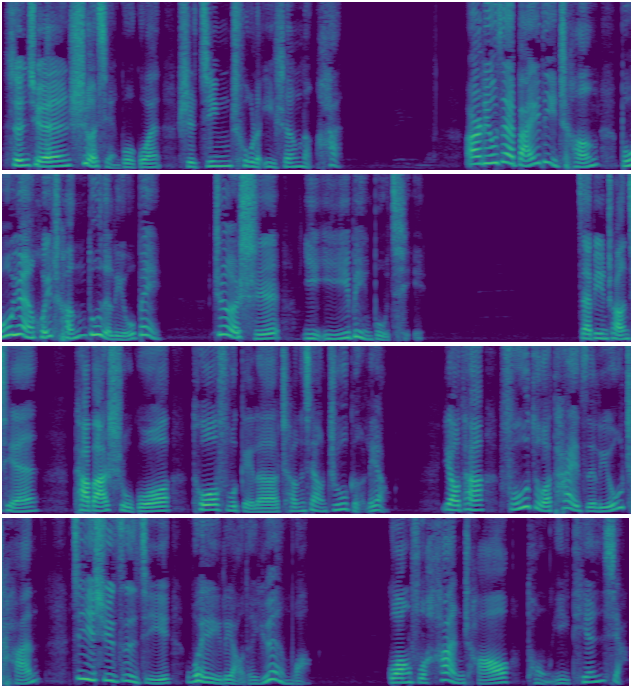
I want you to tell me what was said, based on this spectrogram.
孙权涉险过关，是惊出了一身冷汗。而留在白帝城、不愿回成都的刘备，这时已一病不起。在病床前，他把蜀国托付给了丞相诸葛亮。要他辅佐太子刘禅，继续自己未了的愿望，光复汉朝，统一天下。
